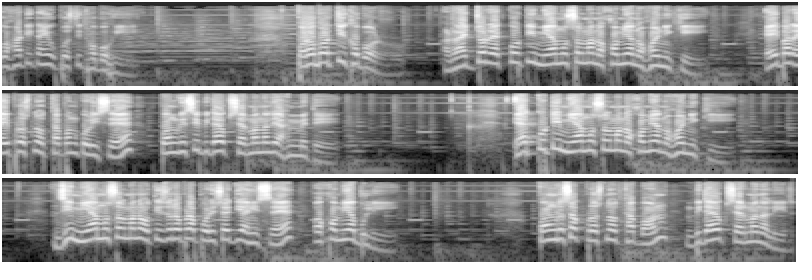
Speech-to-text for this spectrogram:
গুৱাহাটীত আহি উপস্থিত হ'বহি। পৰৱৰ্তী খবৰ ৰাজ্যৰ এক কোটি মিয়া মুছলমান অসমীয়া নহয় নেকি? এইবাৰ এই প্ৰশ্ন উত্থাপন কৰিছে কংগ্ৰেছী বিধায়ক শ্বেৰমান আলী আহমেদে। এক কোটি মিয়া মুছলমান অসমীয়া নহয় নেকি? যি মিয়া মুছলমানে অতীজৰে পৰা পৰিচয় দি আহিছে অসমীয়া বুলি। কংগ্ৰেছক প্ৰশ্ন উত্থাপন বিধায়ক শ্বেৰমান আলীৰ।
